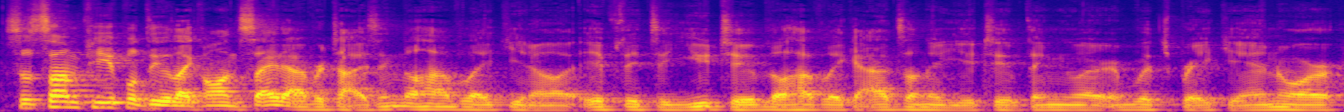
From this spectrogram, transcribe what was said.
So some people do like on-site advertising. They'll have like you know if it's a YouTube, they'll have like ads on their YouTube thing which break in, or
